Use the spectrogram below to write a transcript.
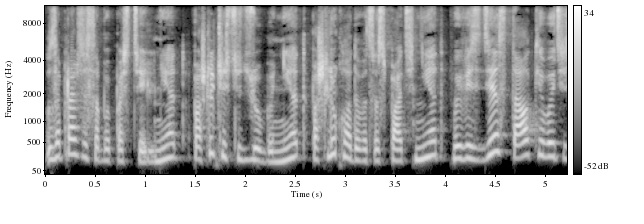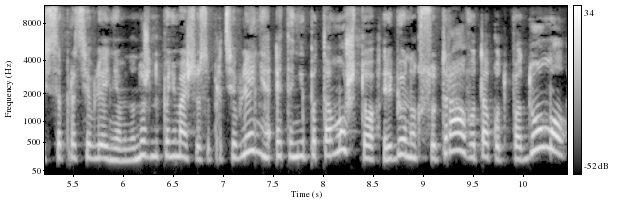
Заправь за собой постель? Нет. Пошли чистить зубы? Нет. Пошли укладываться спать? Нет. Вы везде сталкиваетесь с сопротивлением, но нужно понимать, что сопротивление сопротивления, это не потому, что ребенок с утра вот так вот подумал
